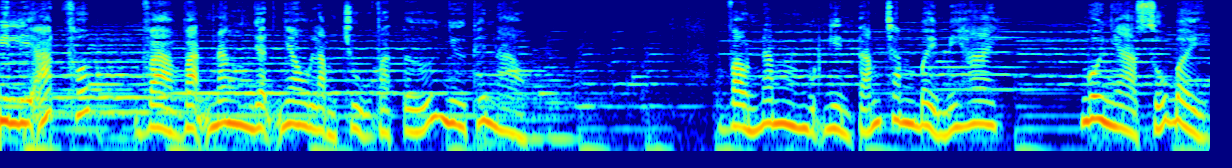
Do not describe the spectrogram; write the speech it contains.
Philiad Phốc và Vạn Năng nhận nhau làm chủ và tớ như thế nào. Vào năm 1872, ngôi nhà số 7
